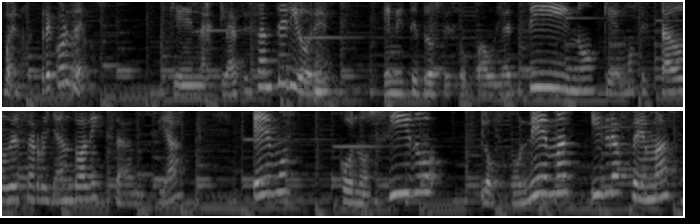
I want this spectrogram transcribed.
Bueno, recordemos que en las clases anteriores, en este proceso paulatino que hemos estado desarrollando a distancia, hemos conocido los fonemas y grafemas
